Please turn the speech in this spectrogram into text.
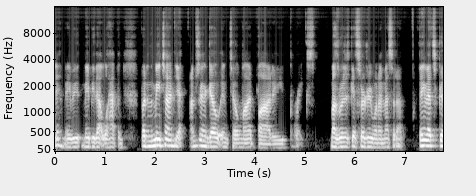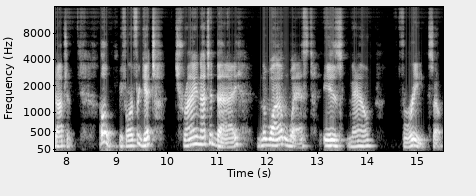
yeah, maybe maybe that will happen. But in the meantime, yeah, I'm just gonna go until my body breaks. Might as well just get surgery when I mess it up. I think that's a good option. Oh, before I forget, try not to die. The Wild West is now free. So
